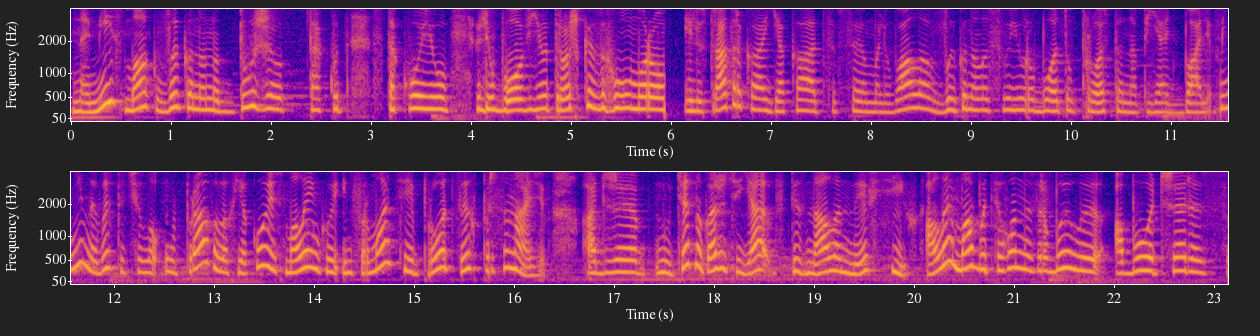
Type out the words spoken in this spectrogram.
на мій смак виконано дуже так, от з такою любов'ю, трошки з гумором. Ілюстраторка, яка це все малювала, виконала свою роботу просто на 5 балів. Мені не вистачило у правилах якоїсь маленької інформації про цих персонажів, адже, ну чесно кажучи, я впізнала не всіх. Але, мабуть, цього не зробили або через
